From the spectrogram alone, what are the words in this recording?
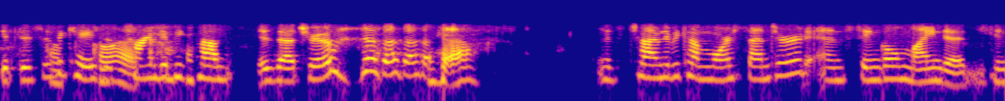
If this is the case, it's time to become. Is that true? Yeah. It's time to become more centered and single minded. You can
